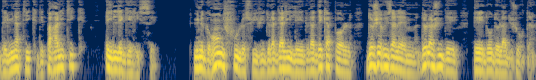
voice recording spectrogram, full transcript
des lunatiques, des paralytiques, et il les guérissait. Une grande foule le suivit de la Galilée, de la Décapole, de Jérusalem, de la Judée et d'au-delà du Jourdain.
